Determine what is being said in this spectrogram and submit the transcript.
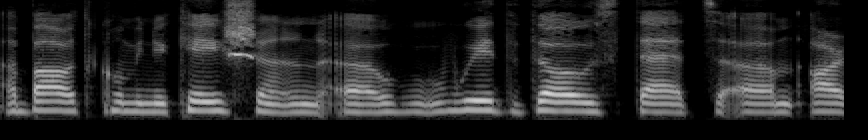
about communication uh, with those that um, are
